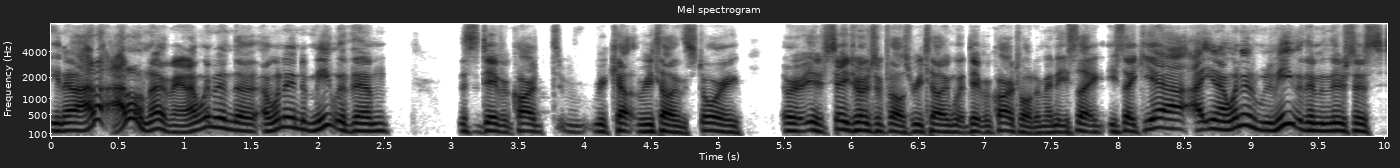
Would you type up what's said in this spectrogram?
you know, I don't, I don't know, man. I went in the, I went in to meet with him. This is David Carr retelling the story, or you know, Sage Rosenfels is retelling what David Carr told him, and he's like, he's like, yeah, I, you know, I went in to meet with him, and there's this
